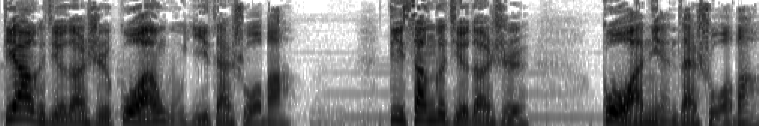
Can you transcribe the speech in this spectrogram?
第二个阶段是过完五一再说吧，第三个阶段是过完年再说吧。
